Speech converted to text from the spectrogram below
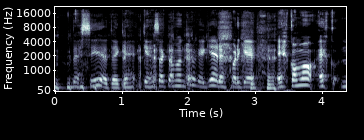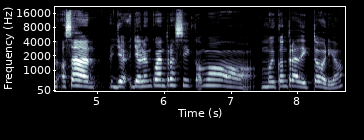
decídete qué, es exactamente lo que quieres, porque es como, es, o sea, yo, yo lo encuentro así como muy contradictorio,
